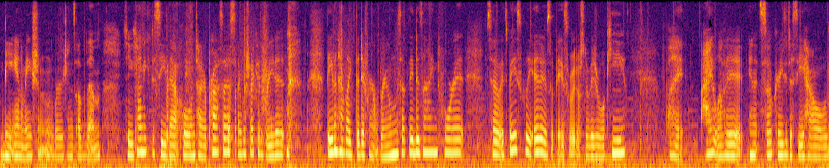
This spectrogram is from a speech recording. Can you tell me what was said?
the animation versions of them. So you kind of get to see that whole entire process. I wish I could read it. They even have like the different rooms that they designed for it. So it's basically, it is basically just a visual key, but I love it and it's so crazy to see how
